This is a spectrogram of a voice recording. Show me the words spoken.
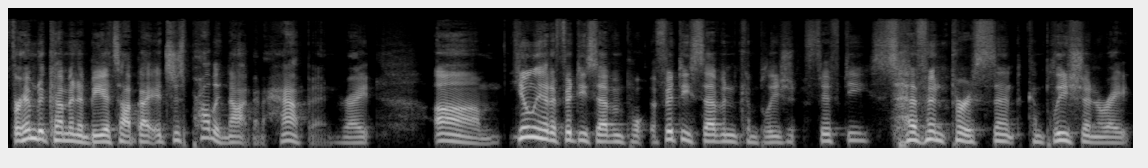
for him to come in and be a top guy, it's just probably not going to happen, right? Um, he only had a 57 po- 57 completion 57% completion rate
